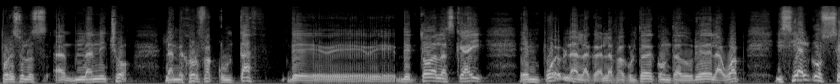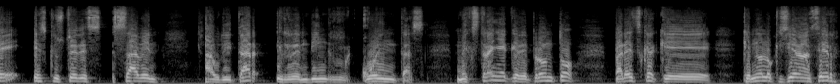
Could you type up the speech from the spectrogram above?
Por eso los, ah, han hecho la mejor facultad de, de, todas las que hay en Puebla, la, la, Facultad de Contaduría de la UAP. Y si algo sé es que ustedes saben auditar y rendir cuentas. Me extraña que de pronto parezca que, que no lo quisieran hacer.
